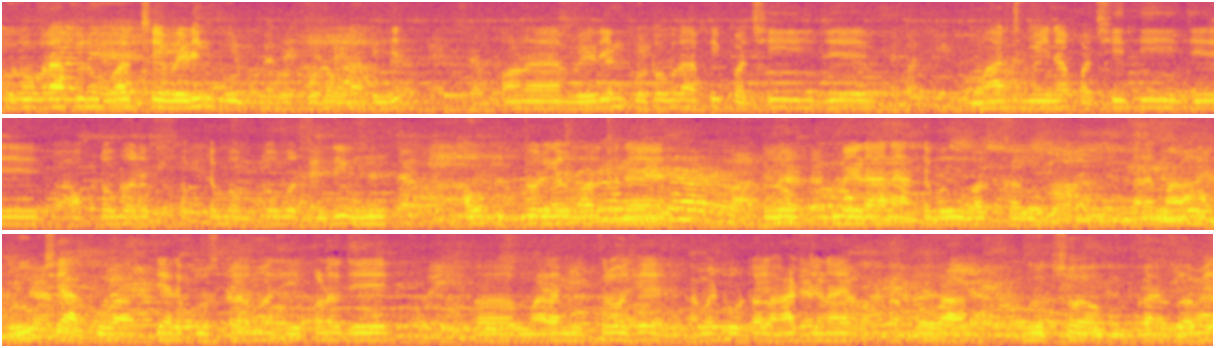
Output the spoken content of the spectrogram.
ફોટોગ્રાફીનું વર્ક છે વેડિંગ ફોટોગ્રાફી છે. પણ વેડિંગ ફોટોગ્રાફી પછી જે માર્ચ મહિના પછીથી જે ઓક્ટોબર, સપ્ટેમ્બર, ઓક્ટોબર સુધી હું આવું પિક્ટોરિયલ વર્કને લોકમેળાને લોક તે બધું વર્ક કરું છું. અને મારું ગ્રુપ છે આખું અત્યારે પુષ્કરમાં જે પણ જે મારા મિત્રો છે, અમે ટોટલ આઠ જણાએ આ વૃક્ષો કર્યો અમે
